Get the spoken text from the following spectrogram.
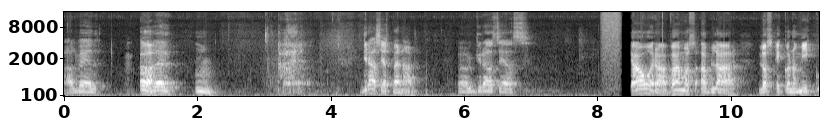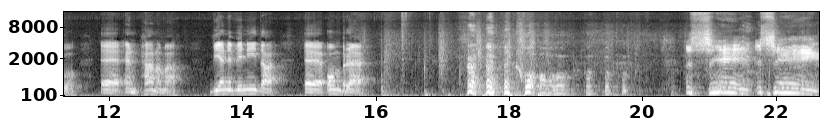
Alved. Ah. Alved. Mm. Gracias Bernard. Ah, gracias. Y ahora vamos a hablar los económicos eh, en Panamá. Bienvenida, eh, hombre. Sí, sí.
